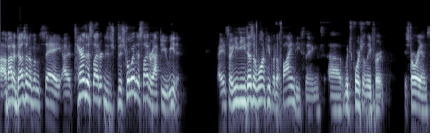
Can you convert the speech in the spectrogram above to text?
uh, about a dozen of them say, uh, "Tear this letter, destroy this letter after you read it." Right? So he, he doesn't want people to find these things, uh, which fortunately for historians,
